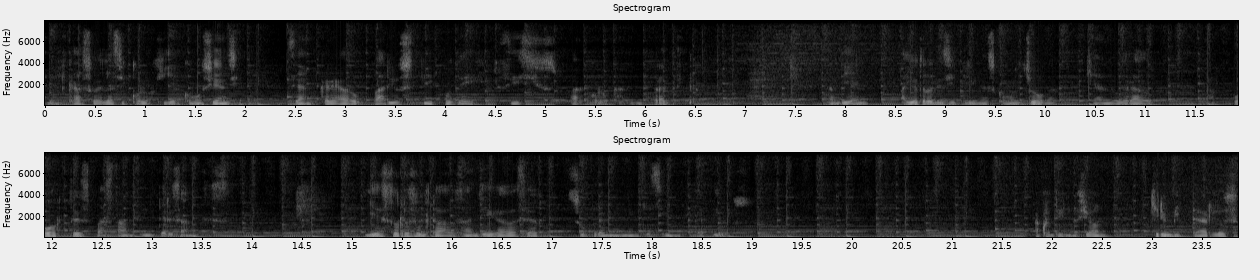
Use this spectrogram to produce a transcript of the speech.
en el caso de la psicología como ciencia, se han creado varios tipos de ejercicios para colocar en práctica. También hay otras disciplinas como el yoga que han logrado aportes bastante interesantes. Y estos resultados han llegado a ser supremamente significativos. A continuación, quiero invitarlos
